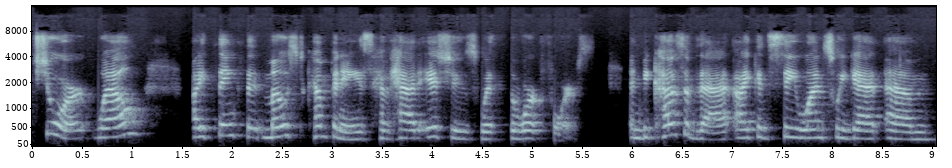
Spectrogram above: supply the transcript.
Sure. Well, I think that most companies have had issues with the workforce. And because of that, I could see once we get um,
